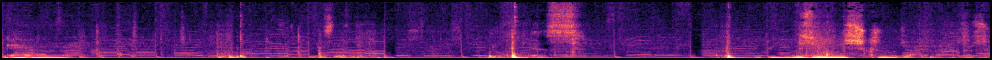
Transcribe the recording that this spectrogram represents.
Again. Yes. Be using a screwdriver. So.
